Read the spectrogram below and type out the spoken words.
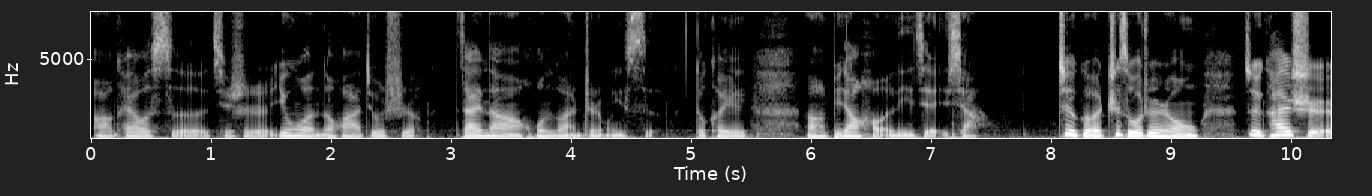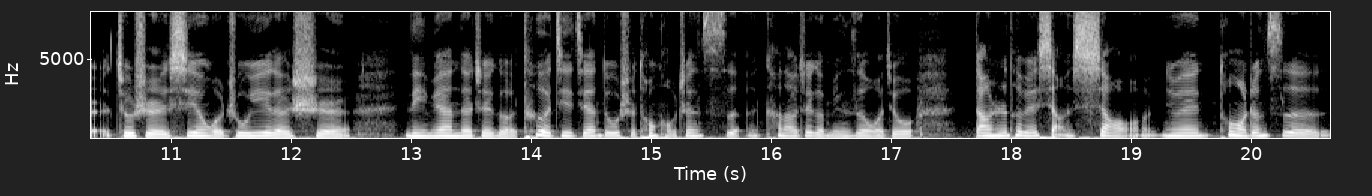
啊，chaos 其实英文的话就是灾难、混乱这种意思，都可以啊比较好的理解一下。这个制作阵容最开始就是吸引我注意的是里面的这个特技监督是通口真嗣，看到这个名字我就。当时特别想笑，因为通口真嗣，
